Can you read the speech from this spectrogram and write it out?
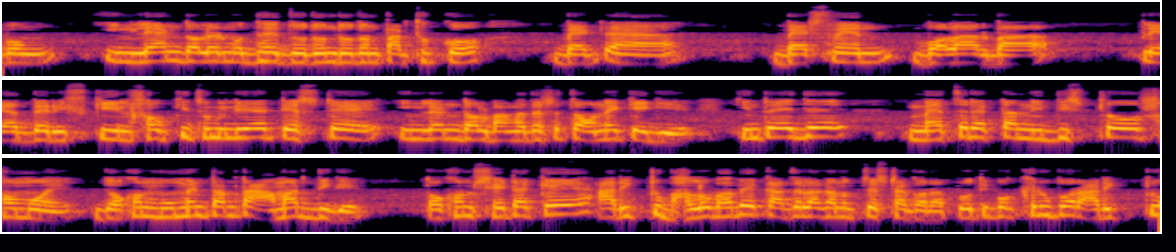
এবং ইংল্যান্ড দলের মধ্যে যোজন যোজন পার্থক্য, ব্যাট ব্যাটসম্যান বলার বা প্লেয়ারদের স্কিল সব কিছু মিলিয়ে টেস্টে ইংল্যান্ড দল বাংলাদেশের তো অনেক এগিয়ে। কিন্তু এই যে ম্যাচের একটা নির্দিষ্ট সময়, যখন মুমেন্টামটা আমার দিকে তখন সেটাকে আরেকটু ভালোভাবে কাজে লাগানোর চেষ্টা করা। প্রতিপক্ষের উপর আরেকটু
